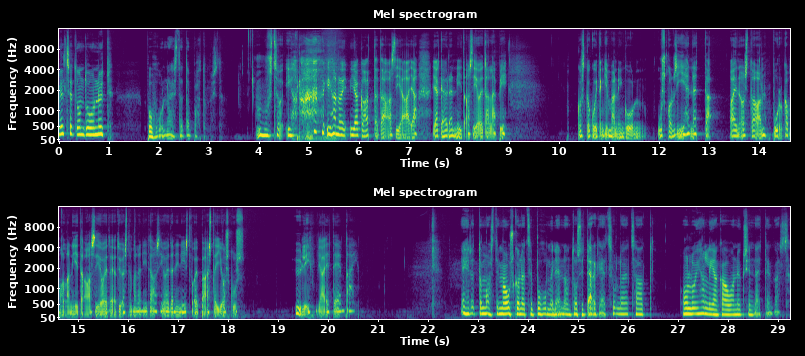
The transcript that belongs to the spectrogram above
Miltä se tuntuu nyt puhua näistä tapahtumista? Musta se on ihana, ihana jakaa tätä asiaa ja, ja käydä niitä asioita läpi. Koska kuitenkin mä niin kuin uskon siihen, että ainoastaan purkamalla niitä asioita ja työstämällä niitä asioita, niin niistä voi päästä joskus yli ja eteenpäin. Ehdottomasti mä uskon, että se puhuminen on tosi tärkeää sulle, että sä oot ollut ihan liian kauan yksin näiden kanssa.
